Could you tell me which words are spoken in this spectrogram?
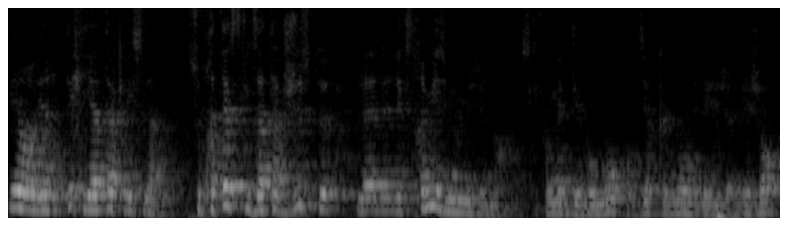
mais en vérité qui attaquent l'islam, sous prétexte qu'ils attaquent juste l'extrémisme musulman, parce qu'il faut mettre des beaux mots pour dire que nous, on est les gens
